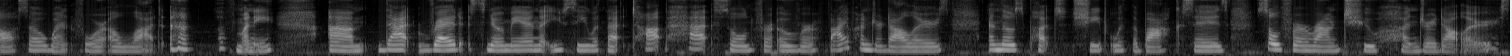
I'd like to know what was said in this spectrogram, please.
also went for a lot of money. Um, that red snowman that you see with that top hat sold for over $500 and those Putz sheep with the boxes sold for around $200.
